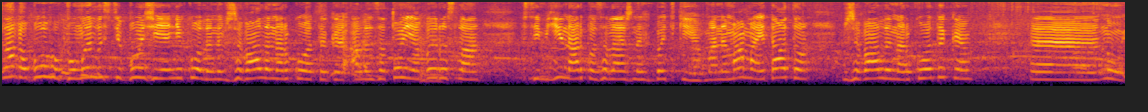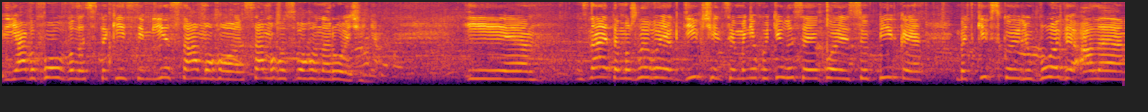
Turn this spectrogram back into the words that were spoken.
слава Богу, по милості Божій я ніколи не вживала наркотики, але зато я виросла в сім'ї наркозалежних батьків. У мене мама і тато вживали наркотики. Е, ну, я виховувалась в такій сім'ї з самого, самого свого народження. І знаєте, можливо, як дівчинці мені хотілося якоїсь опіки, батьківської любові, але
